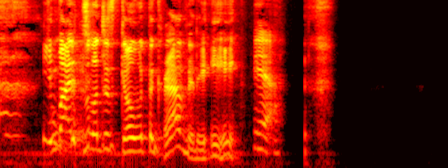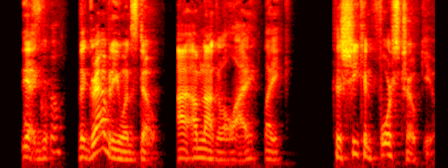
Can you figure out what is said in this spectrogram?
you might as well just go with the gravity. Yeah. yeah, gr- cool. the gravity one's dope. I, I'm not gonna lie, like, because she can force choke you.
